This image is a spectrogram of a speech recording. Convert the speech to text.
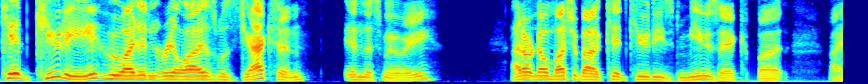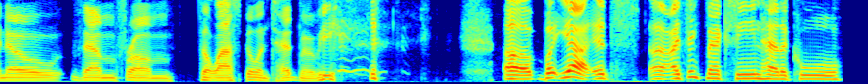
Kid Cudi, who I didn't realize was Jackson in this movie. I don't know much about Kid Cudi's music, but I know them from the last Bill and Ted movie. uh, but yeah, it's. Uh, I think Maxine had a cool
